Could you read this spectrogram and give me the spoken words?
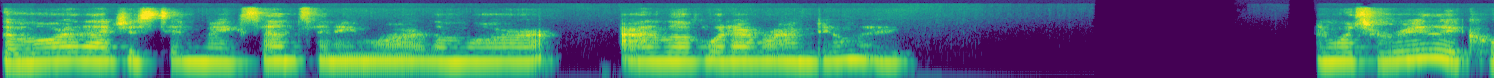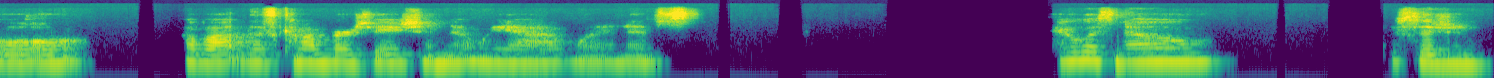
the more that just didn't make sense anymore, the more I love whatever I'm doing. And what's really cool about this conversation that we have when it's there was no decision.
